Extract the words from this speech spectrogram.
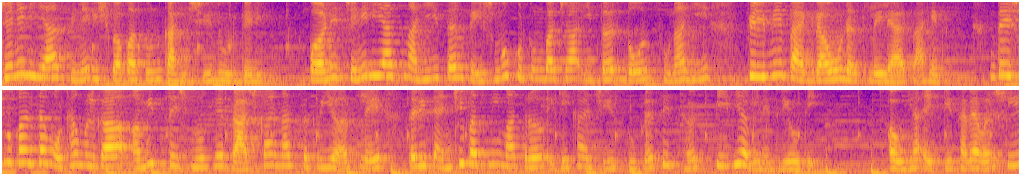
जेनेलिया सिनेविश्वापासून काहीशी दूर गेली. पण जेनेलियास नाही तर देशमुख कुटुंबाच्या इतर दोन सुनाही फिल्मी बॅकग्राऊंड असलेल्याच आहेत. देशमुखांचा मोठा मुलगा अमित देशमुख हे राजकारणात सक्रिय असले तरी त्यांची पत्नी मात्र एकेकाळची सुप्रसिद्ध टी व्ही अभिनेत्री होती. अवघ्या एकविसाव्या वर्षी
